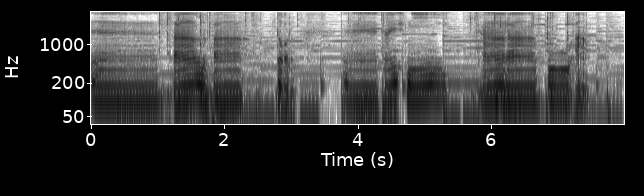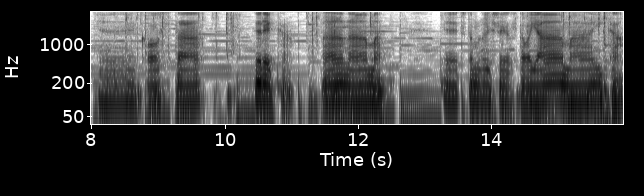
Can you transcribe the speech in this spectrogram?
E, Salvador. E, to jest Nicaragua. E, Costa Ryka. Panama. E, co tam jeszcze została? Jamajka.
